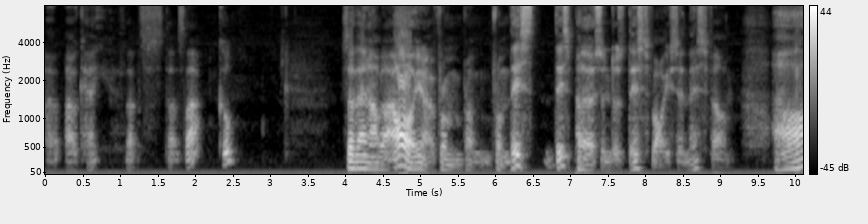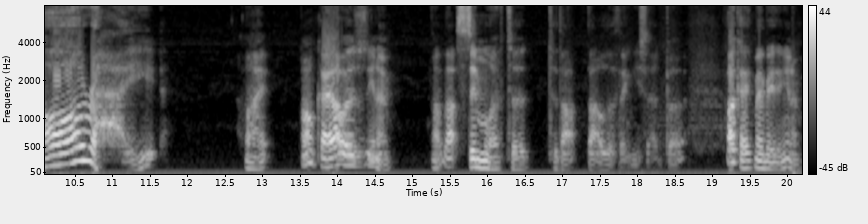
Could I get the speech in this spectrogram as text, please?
uh, okay, that's that's that. So then be like, oh, you know, from from from this this person does this voice in this film. All right, right, okay, that was you know, that, that's similar to to that that other thing you said, but okay, maybe you know,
